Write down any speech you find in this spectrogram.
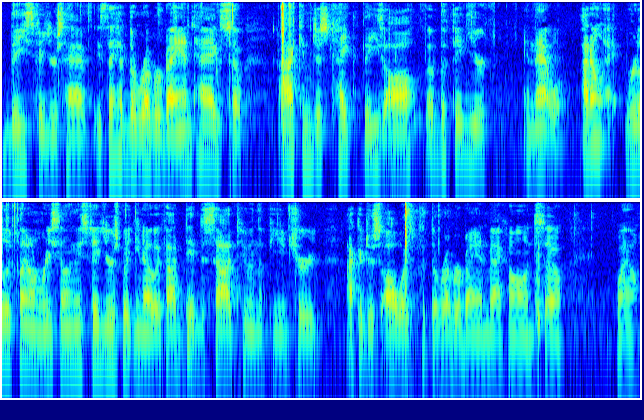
these figures have is they have the rubber band tags, so I can just take these off of the figure, and that will, I don't really plan on reselling these figures, but you know if I did decide to in the future, I could just always put the rubber band back on. So, wow,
